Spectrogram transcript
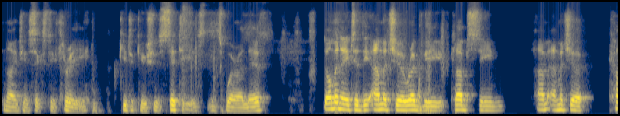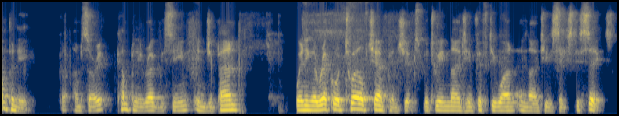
1963, Kitakyushu City is, where I live, dominated the amateur rugby club scene, amateur company, I'm sorry, company rugby scene in Japan, winning a record 12 championships between 1951 and 1966.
